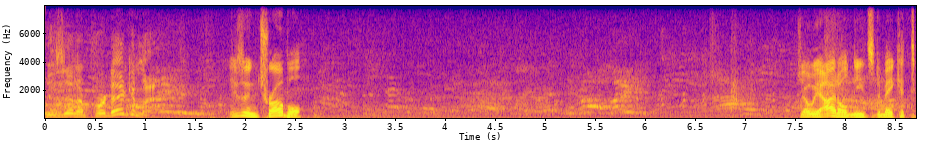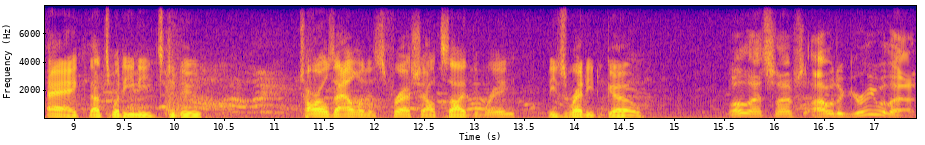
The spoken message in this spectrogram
is in a predicament. He's in trouble. Joey Idol needs to make a tag. That's what he needs to do. Charles Allen is fresh outside the ring. He's ready to go. Well, that's, that's I would agree with that.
